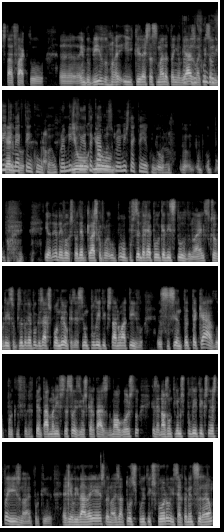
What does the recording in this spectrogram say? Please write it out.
está de facto uh, embebido, é? e que esta semana tem, aliás, na Comissão de Inquérito... é que tem culpa. Pronto. O Primeiro-Ministro foi atacado, eu, mas o Primeiro-Ministro é que tem a culpa. Eu, eu, eu, nem vou responder, porque eu acho que o, o, o Presidente da República disse tudo, não é? Sobre isso. O Presidente da República já respondeu, quer dizer, se um político está no ativo se sente atacado porque de repente há manifestações e uns cartazes de mau gosto, quer dizer, nós não tínhamos políticos neste país, não é? Porque a realidade é esta, não é? Já todos os políticos foram e certamente serão,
